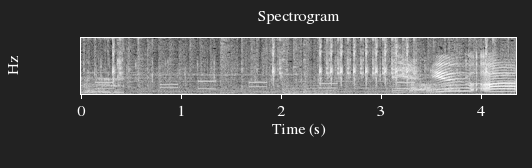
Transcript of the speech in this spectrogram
Hmm. And you are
